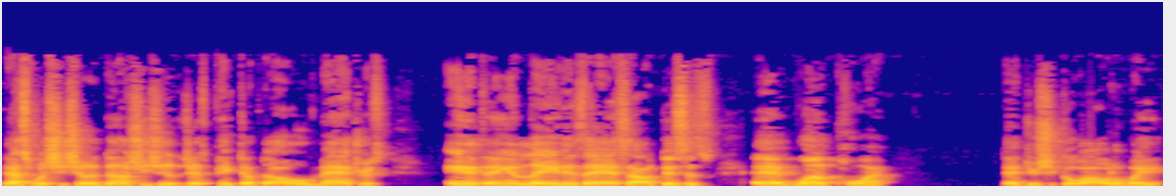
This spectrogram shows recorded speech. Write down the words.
That's what she should have done. She should have just picked up the whole mattress, anything, and laid his ass out. This is at one point that you should go all the way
